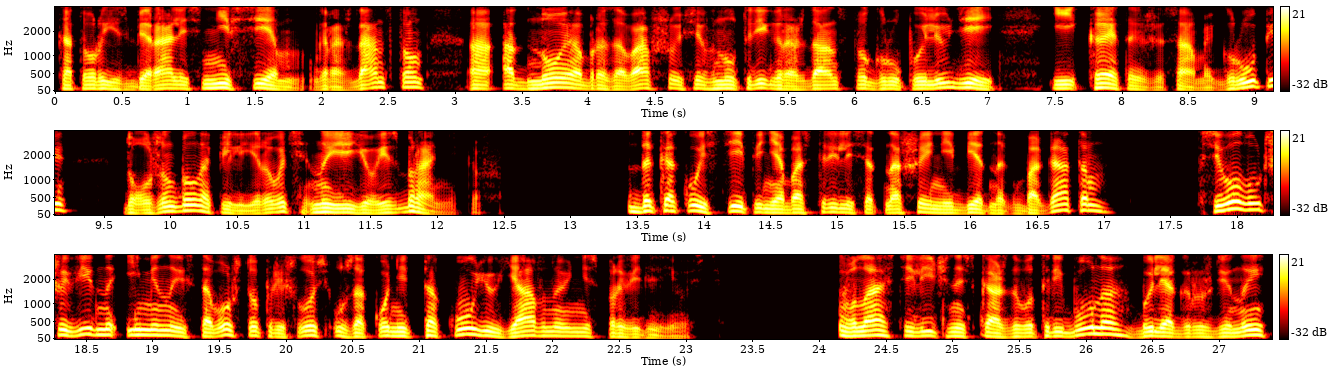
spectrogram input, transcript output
которые избирались не всем гражданством, а одной образовавшуюся внутри гражданства группой людей, и к этой же самой группе должен был апеллировать на ее избранников. До какой степени обострились отношения бедных к богатым, всего лучше видно именно из того, что пришлось узаконить такую явную несправедливость. Власть и личность каждого трибуна были ограждены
